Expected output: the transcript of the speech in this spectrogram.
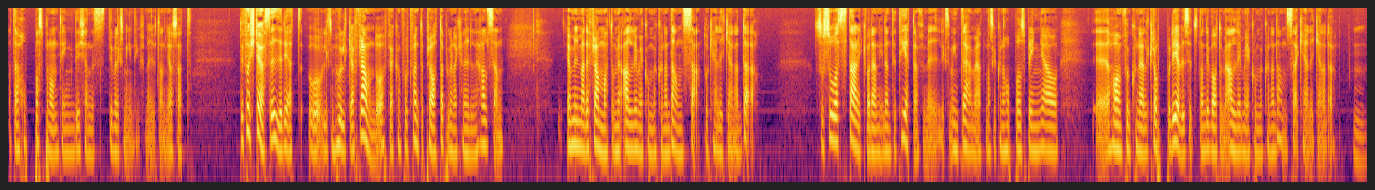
att jag hoppas på någonting, det kändes, det var liksom ingenting för mig, utan jag sa att det första jag säger är att, och liksom hulkar fram då, för jag kan fortfarande inte prata på grund av kanylen i halsen. Jag mimade fram att om jag aldrig mer kommer kunna dansa, då kan jag lika gärna dö. Så så stark var den identiteten för mig, liksom inte det här med att man ska kunna hoppa och springa och eh, ha en funktionell kropp på det viset, utan det var att om jag aldrig mer kommer kunna dansa kan jag lika gärna dö. Mm.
